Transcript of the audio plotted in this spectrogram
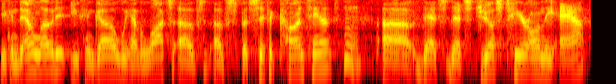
You can download it. You can go. We have lots of, of specific content hmm. uh, that's, that's just here on the app.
